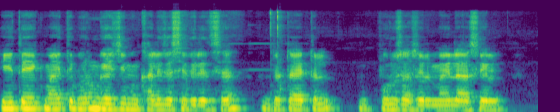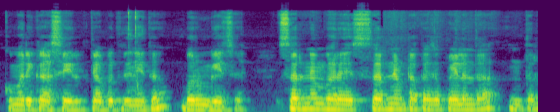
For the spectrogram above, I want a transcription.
ही इथे एक माहिती भरून घ्यायची मग खाली जसे दिले तसं. तुमचं टायटल पुरुष असेल महिला असेल कुमारिका असेल त्या पद्धतीने इथं भरून घ्यायचं सरनेम भरायचं सरनेम टाकायचं पहिल्यांदा नंतर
